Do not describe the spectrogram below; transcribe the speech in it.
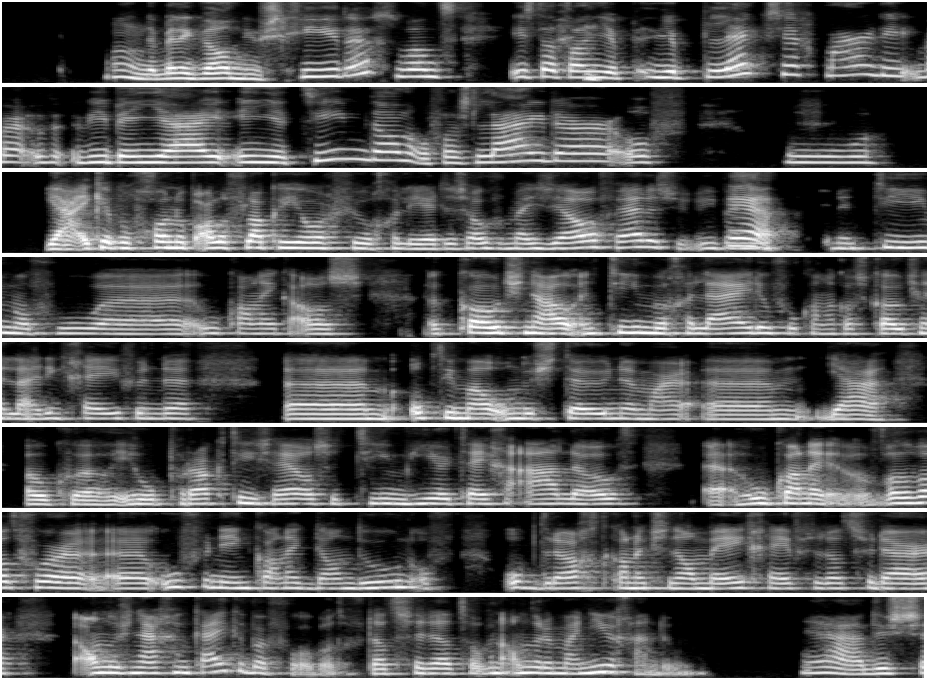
Hmm, dan ben ik wel nieuwsgierig, want is dat dan je, je plek, zeg maar? Die, wie ben jij in je team dan? Of als leider? Of hoe... Ja, ik heb gewoon op alle vlakken heel erg veel geleerd. Dus over mijzelf, hè? dus wie ben ik in een team? Of hoe, uh, hoe kan ik als coach nou een team begeleiden? Of hoe kan ik als coach en leidinggevende um, optimaal ondersteunen? Maar um, ja, ook uh, heel praktisch, hè? als het team hier tegenaan loopt. Uh, hoe kan ik, wat, wat voor uh, oefening kan ik dan doen? Of opdracht kan ik ze dan meegeven, zodat ze daar anders naar gaan kijken bijvoorbeeld? Of dat ze dat op een andere manier gaan doen? Ja, dus,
